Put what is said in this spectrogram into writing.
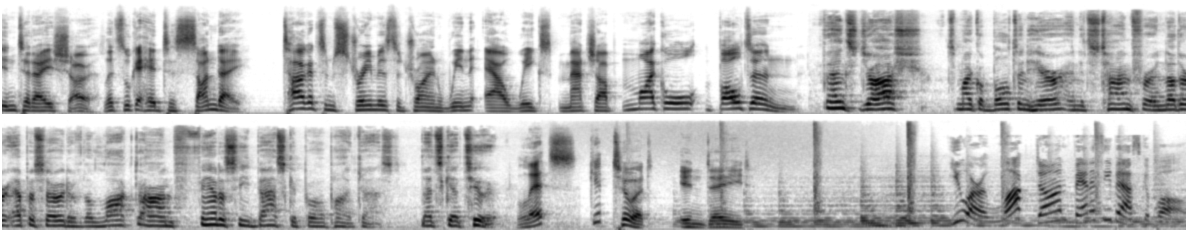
in today's show. Let's look ahead to Sunday. Target some streamers to try and win our week's matchup. Michael Bolton. Thanks, Josh. It's Michael Bolton here, and it's time for another episode of the Locked On Fantasy Basketball Podcast. Let's get to it. Let's get to it, indeed. You are Locked On Fantasy Basketball,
